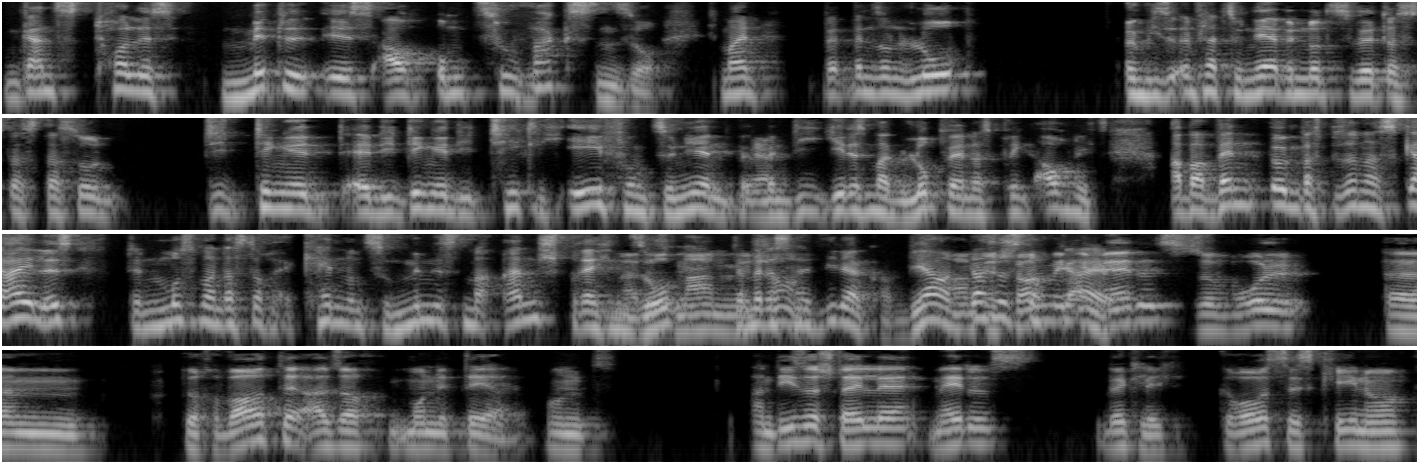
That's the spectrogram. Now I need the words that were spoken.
ein ganz tolles Mittel ist, auch um zu wachsen. So, ich meine, wenn, wenn so ein Lob irgendwie so inflationär benutzt wird, dass, dass, dass so die Dinge, äh, die Dinge, die täglich eh funktionieren, wenn, Ja. die jedes Mal gelobt werden, das bringt auch nichts. Aber wenn irgendwas besonders geil ist, dann muss man das doch erkennen und zumindest mal ansprechen, Na, das so, damit das halt wiederkommt. Ja, und das wir ist doch geil. Mädels, sowohl ähm, durch Worte als auch monetär. Und an dieser Stelle, Mädels, wirklich großes Kino,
